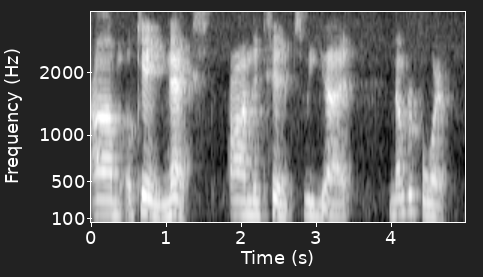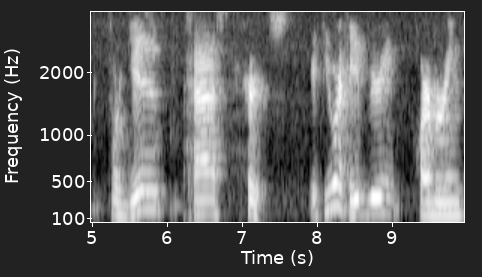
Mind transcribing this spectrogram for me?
Um, okay, next on the tips, we got number four forgive past hurts. If you are harboring, harboring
